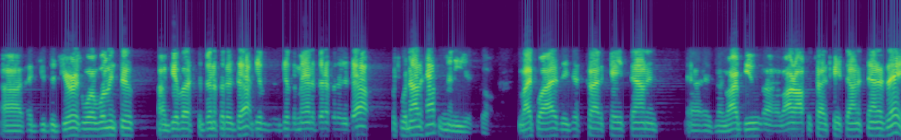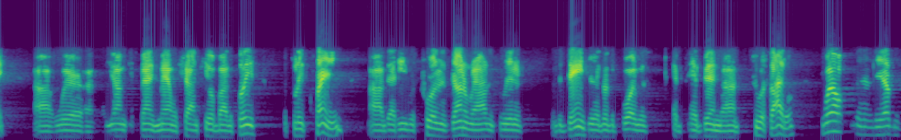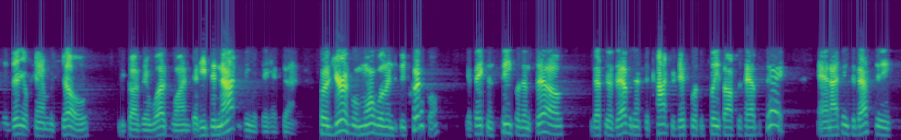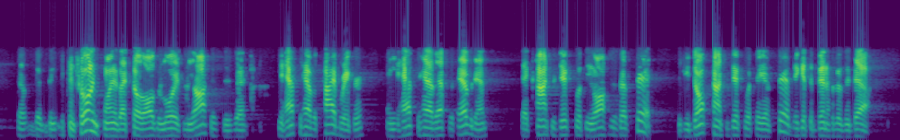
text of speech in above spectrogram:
Uh, the jurors were willing to uh, give us the benefit of the doubt, give give the man the benefit of the doubt, which would not have happened many years ago. Likewise, they just tried a case down in uh, in our view, uh, our office tried a case down in San Jose uh, where a young Hispanic man was shot and killed by the police. The police claimed uh, that he was twirling his gun around and created the danger that the boy was had, had been uh, suicidal. Well, the evidence, the video camera shows because there was one that he did not do what they had done. So the jurors were more willing to be critical if they can see for themselves that there's evidence that contradicts what the police officers have to say. And I think that that's the, the, the, the controlling point, as I tell all the lawyers in the office, is that you have to have a tiebreaker and you have to have evidence that contradicts what the officers have said. If you don't contradict what they have said, they get the benefit of the doubt.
